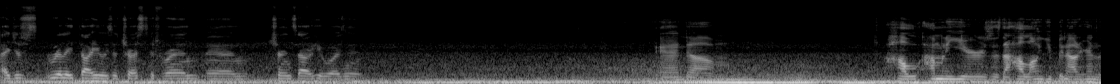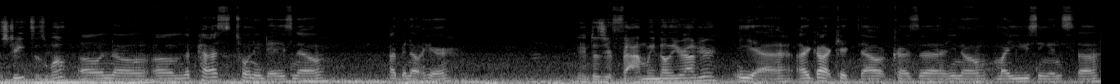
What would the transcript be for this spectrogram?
I just really thought he was a trusted friend, and turns out he wasn't. And um, how how many years is that? How long you've been out here in the streets as well? Oh no, um, the past 20 days now, I've been out here. And does your family know you're out here? Yeah, I got kicked out because, uh, you know, my using and stuff.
